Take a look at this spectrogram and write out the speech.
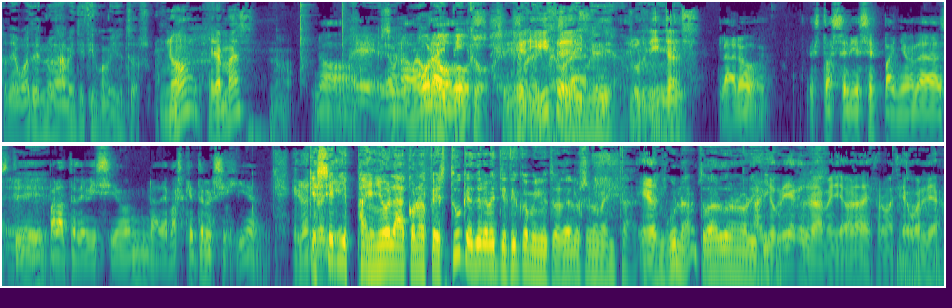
No, de Water no era 25 minutos. ¿No? ¿Eran más? No. No, Eh, era o sea, una hora o y dos. pico. Sí, ¿Qué hora dices? hora y media. Lurditas. Claro, estas series españolas de, Eh. para televisión, además que te lo exigían. El ¿Qué día- serie española conoces tú que dure 25 minutos de los 90? El otro- Ninguna, todas duran una hora y Ah, pico. yo creía que duraba media hora de farmacia de guardia.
